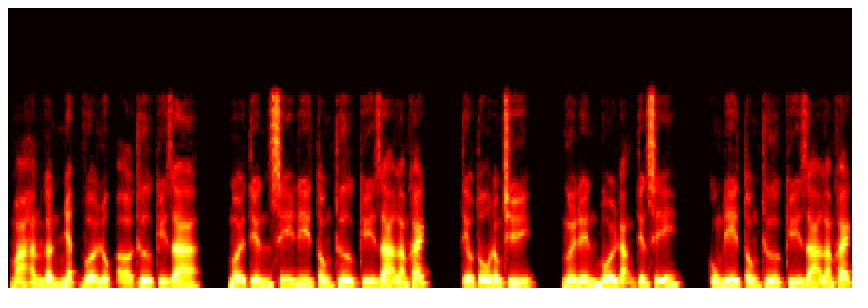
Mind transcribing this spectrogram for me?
mà hắn gần nhất vừa lúc ở thư ký ra, mời tiến sĩ đi Tống thư ký ra làm khách, tiểu tô đồng chí, ngươi đến bồi đặng tiến sĩ, cùng đi Tống thư ký ra làm khách.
